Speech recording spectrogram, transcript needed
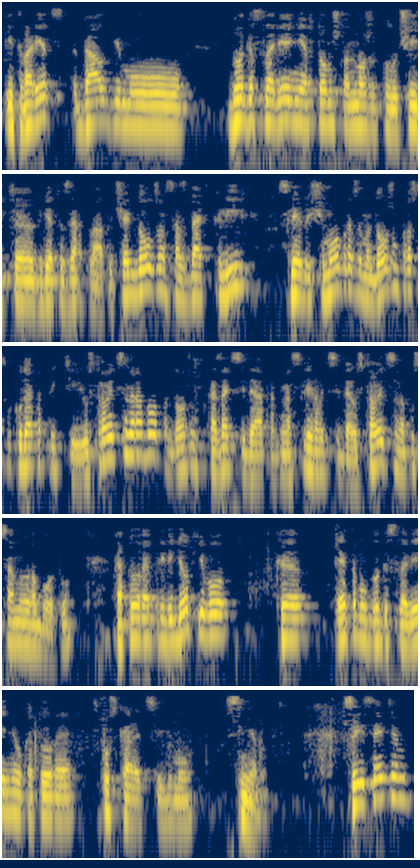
И Творец дал ему благословение в том, что он может получить э, где-то зарплату. Человек должен создать кли следующим образом. Он должен просто куда-то прийти и устроиться на работу. Он должен показать себя, продемонстрировать себя, устроиться на ту самую работу, которая приведет его к этому благословению, которое спускается ему с неба. В связи с этим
